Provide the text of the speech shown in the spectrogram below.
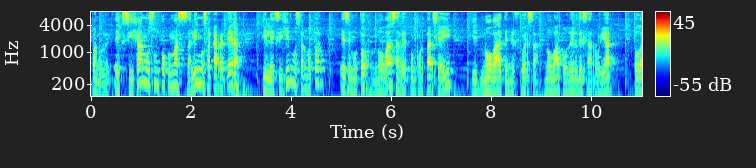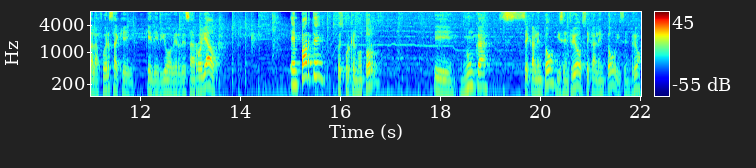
cuando le exijamos un poco más, salimos a carretera y le exigimos al motor, ese motor no va a saber comportarse ahí y no va a tener fuerza, no va a poder desarrollar toda la fuerza que, que debió haber desarrollado. En parte, pues porque el motor eh, nunca se calentó y se enfrió, se calentó y se enfrió.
